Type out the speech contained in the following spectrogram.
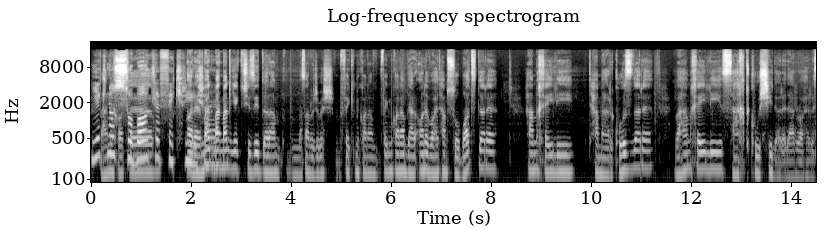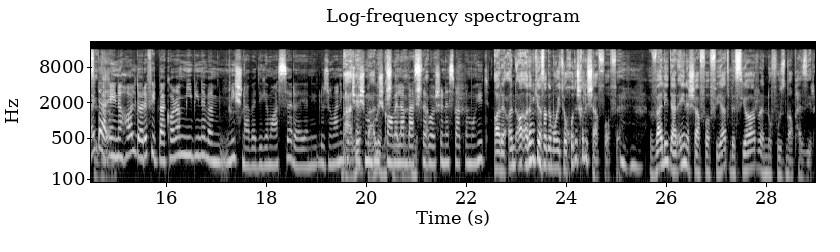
یک نوع ثبات فکری آره من, من, من یک چیزی دارم مثلا راجبش فکر می‌کنم فکر می‌کنم در آن واحد هم ثبات داره هم خیلی تمرکز داره و هم خیلی سخت کوشی داره در راه رسیدن. در عین حال داره فیدبک ها رو می‌بینه و میشنوه دیگه موثره. یعنی لزوما اینکه بله، چشم و گوش بله، کاملا بسته. باشه نسبت به محیط. آره آدمی که نسبت به محیط خودش خیلی شفافه. ولی در عین شفافیت بسیار نفوذناپذیره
